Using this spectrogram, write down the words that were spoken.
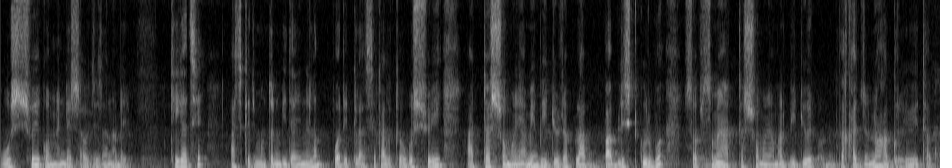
অবশ্যই কমেন্টের সাহায্যে জানাবে। ঠিক আছে? আজকের মতন বিদায় নিলাম। পরের ক্লাসে কালকে অবশ্যই আটটার সময় আমি ভিডিওটা পাবলিশ করব। সবসময় আটটার সময় আমার ভিডিও দেখার জন্য আগ্রহী হয়ে থাকো।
